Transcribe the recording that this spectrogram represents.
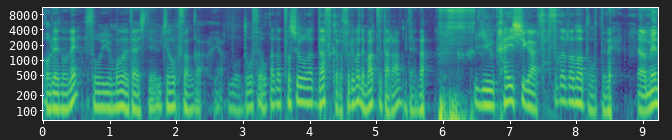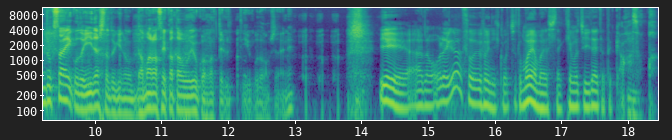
俺のねそういうものに対してうちの奥さんが「いやもうどうせ岡田敏夫が出すからそれまで待ってたら?」みたいな いう返しがさすがだなと思ってねだからめんどくさいこと言い出した時の黙らせ方をよくわかってるっていうことかもしれないね。いやいやあの俺がそういうふうにこうちょっとモヤモヤした気持ち抱いた時ああそっか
